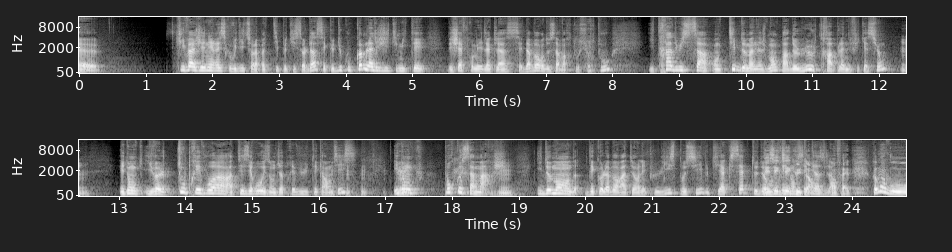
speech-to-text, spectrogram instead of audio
euh, qui va générer ce que vous dites sur la partie petit soldat, c'est que du coup, comme la légitimité des chefs premiers de la classe, c'est d'abord de savoir tout sur tout, ils traduisent ça en type de management par de l'ultra-planification. Hmm. Et donc, ils veulent tout prévoir à T0, ils ont déjà prévu T46. et donc, pour que ça marche, ils demandent des collaborateurs les plus lisses possibles qui acceptent de des rentrer dans ces cases-là. En fait, comment vous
